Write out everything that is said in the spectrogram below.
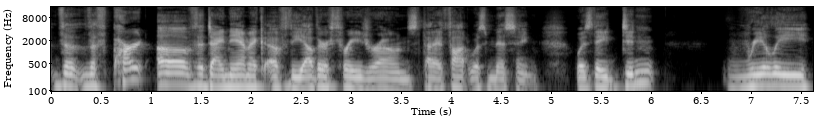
the the part of the dynamic of the other three drones that I thought was missing was they didn't really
